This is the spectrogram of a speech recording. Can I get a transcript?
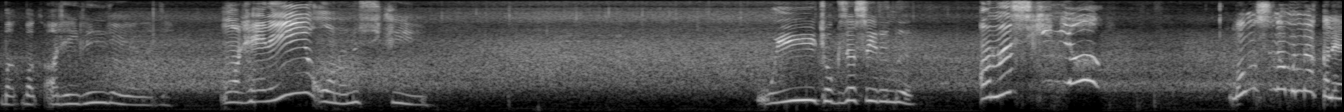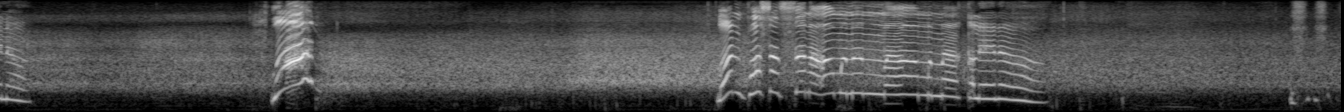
Bak bak aleyhli diyor ya verdi. Aleyhli onu sikeyim. Uy çok güzel sıyrıldı. Ananı sikeyim ya. Lan mısın amına kalena? Lan! Lan pas atsana amına amına kalena.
